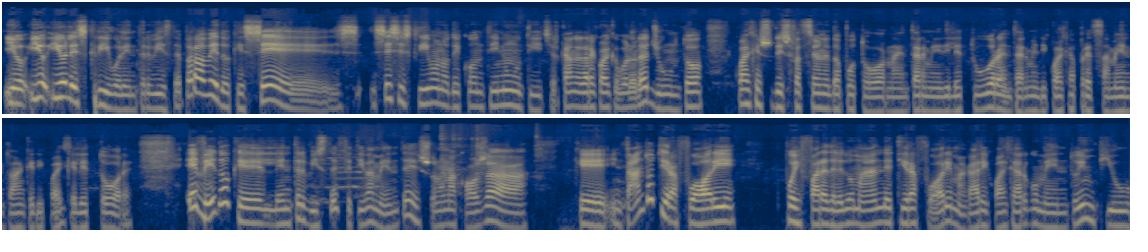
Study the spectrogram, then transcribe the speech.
io, io, io, le scrivo le interviste, però vedo che se, se, si scrivono dei contenuti cercando di dare qualche valore aggiunto, qualche soddisfazione dopo torna in termini di lettura, in termini di qualche apprezzamento anche di qualche lettore. E vedo che le interviste effettivamente sono una cosa che intanto tira fuori, puoi fare delle domande, tira fuori magari qualche argomento in più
